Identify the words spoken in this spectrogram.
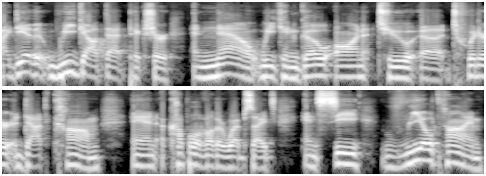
idea that we got that picture and now we can go on to uh, twitter.com and a couple of other websites and see real time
